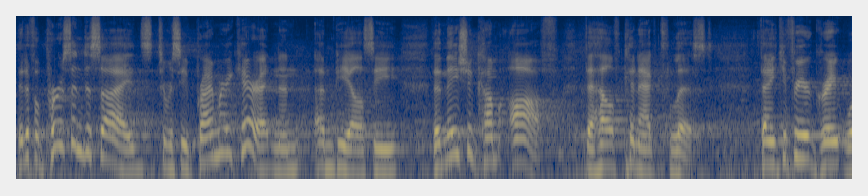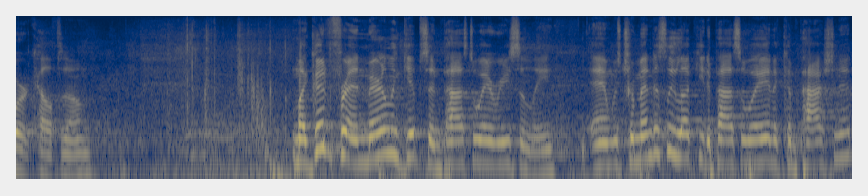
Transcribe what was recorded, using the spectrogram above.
that if a person decides to receive primary care at an NPLC, then they should come off the Health Connect list. Thank you for your great work, Health Zone. My good friend Marilyn Gibson passed away recently and was tremendously lucky to pass away in a compassionate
